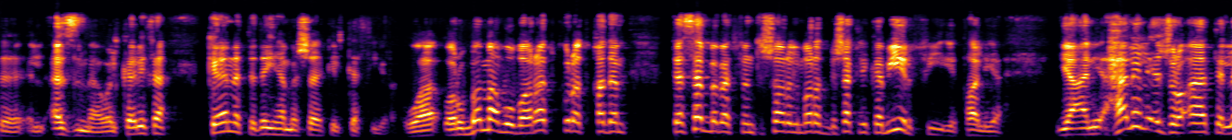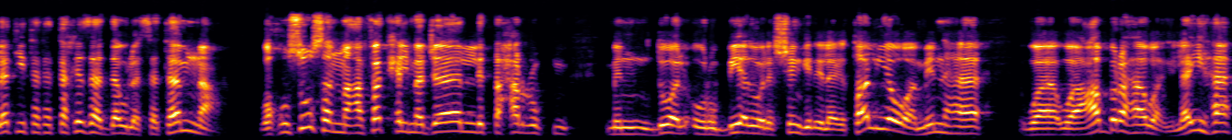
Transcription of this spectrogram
الأزمة والكارثة كانت لديها مشاكل كثيرة وربما مباراة كرة قدم تسببت في انتشار المرض بشكل كبير في إيطاليا يعني هل الإجراءات التي تتخذها الدولة ستمنع وخصوصا مع فتح المجال للتحرك من دول أوروبية دول الشنغن إلى إيطاليا ومنها وعبرها وإليها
